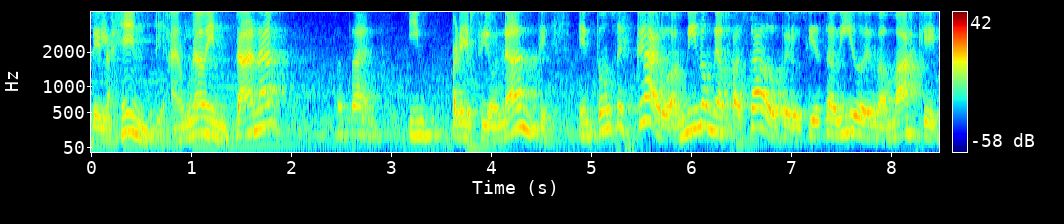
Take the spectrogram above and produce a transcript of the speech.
de la gente, a una ventana Total impresionante. Entonces, claro, a mí no me ha pasado, pero sí he sabido de mamás que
